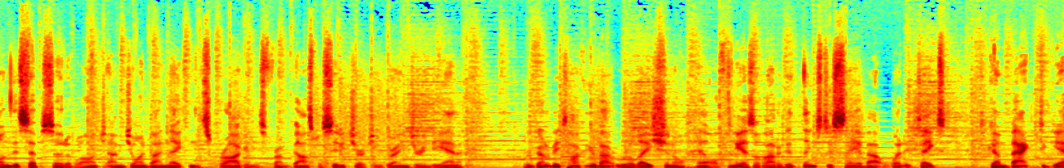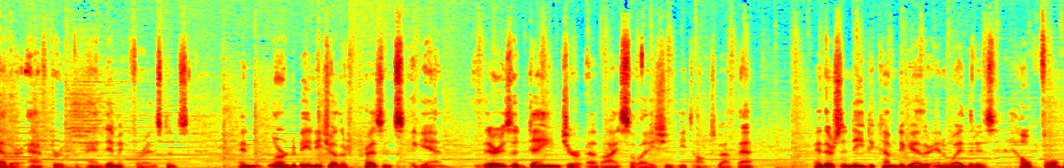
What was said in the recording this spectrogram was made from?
On this episode of Launch, I'm joined by Nathan Scroggins from Gospel City Church in Granger, Indiana. We're going to be talking about relational health, and he has a lot of good things to say about what it takes to come back together after the pandemic, for instance, and learn to be in each other's presence again. There is a danger of isolation, he talks about that, and there's a need to come together in a way that is helpful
